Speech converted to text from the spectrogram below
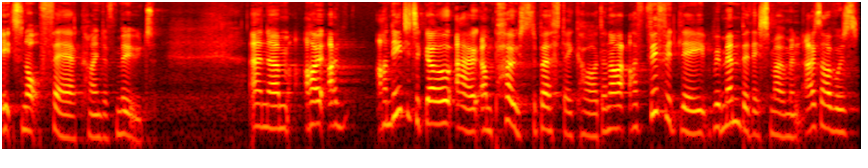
it's not fair kind of mood. And um, I, I I needed to go out and post a birthday card. And I, I, vividly remember this moment as I was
